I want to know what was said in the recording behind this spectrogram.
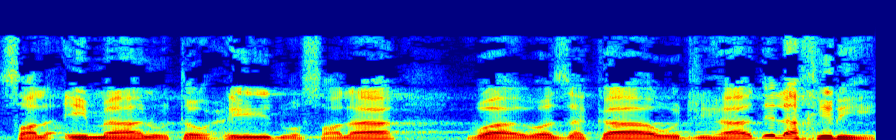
صلاة إيمان وتوحيد وصلاة وزكاة وجهاد إلى آخره.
